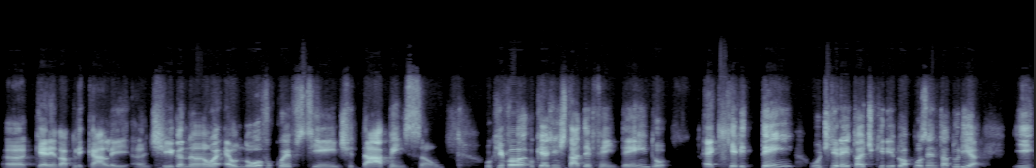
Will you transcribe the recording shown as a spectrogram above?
uh, querendo aplicar a lei antiga, não, é o novo coeficiente da pensão. O que, o que a gente está defendendo é que ele tem o direito adquirido à aposentadoria. E,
